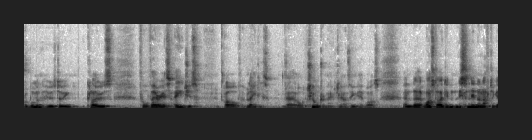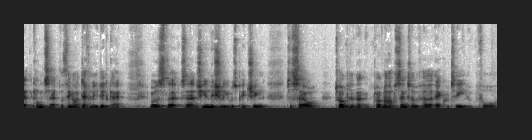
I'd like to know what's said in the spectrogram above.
a woman who was doing clothes for various ages of ladies. Uh, or children, actually, I think it was. And uh, whilst I didn't listen in enough to get the concept, the thing I definitely did get was that uh, she initially was pitching to sell 12.5% uh, of her equity for,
